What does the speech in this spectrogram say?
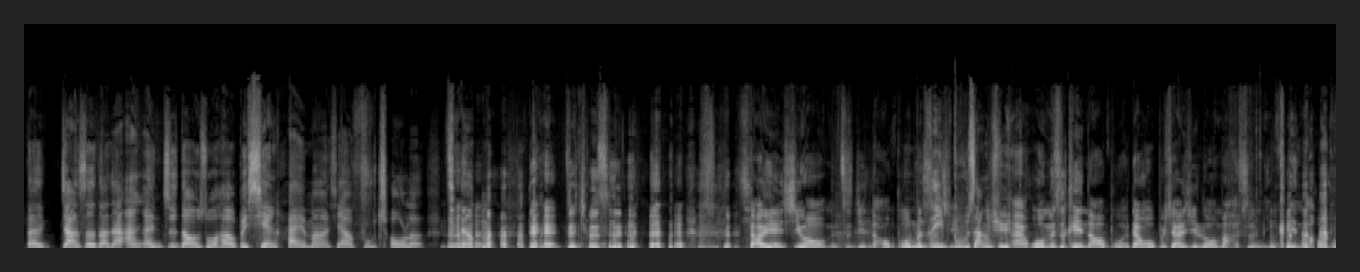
但假设大家暗暗知道说他有被陷害吗？现在要复仇了，这样吗？对，这就是 导演希望我们自己脑补，我们自己补上去。哎，我们是可以脑补，但我不相信罗马市民可以脑补。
